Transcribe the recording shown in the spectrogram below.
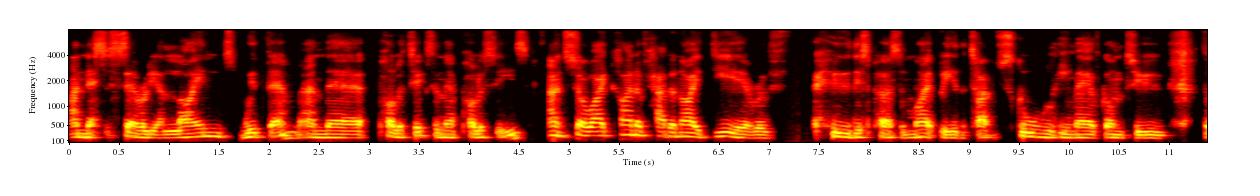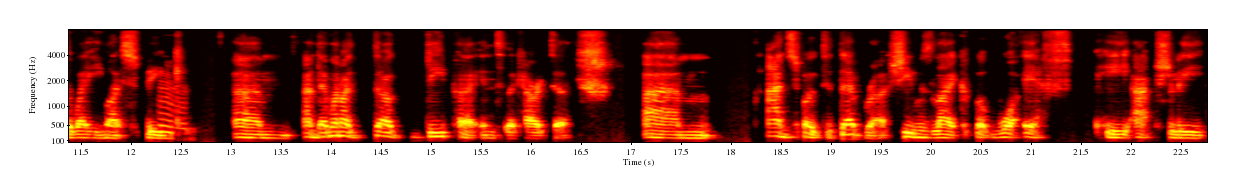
I necessarily aligned with them and their politics and their policies. And so I kind of had an idea of who this person might be, the type of school he may have gone to, the way he might speak. Mm. Um, and then when I dug deeper into the character um, and spoke to Deborah, she was like, But what if he actually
